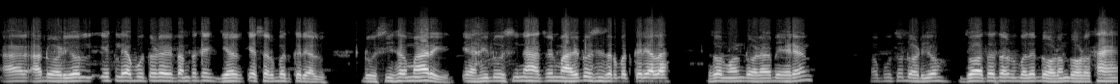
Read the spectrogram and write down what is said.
આ આ દોડીઓ એક લેબુ તોડે તમે તો કઈ ઘેર કે શરબત કરી આલું. ડોસી છે મારી એની ડોસી ના હાથે મારી ડોસી શરબત કરી આલા. તો મને દોડા બેહરેન ને હું તો દોડ્યો જો તો તારું બધે દોડો દોડો થાય.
